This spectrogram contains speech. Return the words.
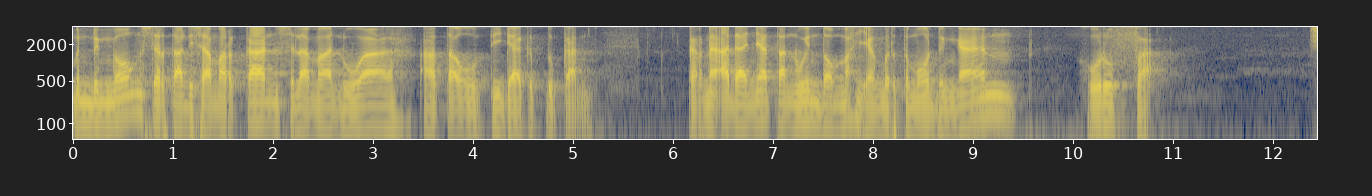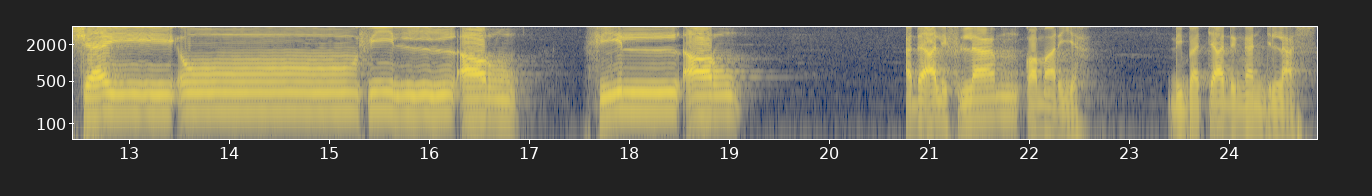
mendengung serta disamarkan selama dua atau tiga ketukan karena adanya tanwin domah yang bertemu dengan huruf fa شيء في الأرض في الأرض ada alif lam qamariyah dibaca dengan jelas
